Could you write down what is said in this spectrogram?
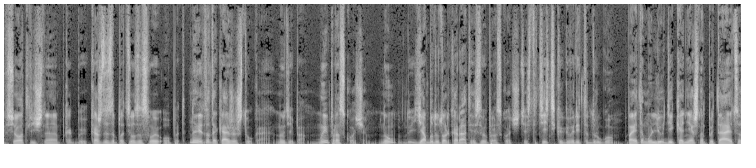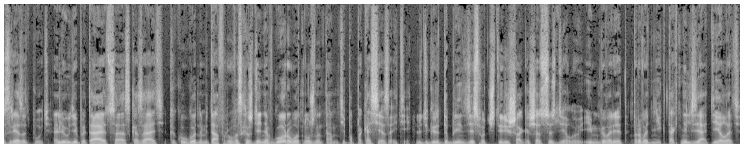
все отлично. Как бы каждый заплатил за свой опыт. Ну это такая же штука. Ну типа, мы проскочим. Ну, я буду только рад, если вы проскочите. Статистика говорит о другом. Поэтому люди, конечно, пытаются срезать путь. Люди пытаются сказать какую угодно метафору восхождения в гору, вот нужно там типа по косе зайти. Люди говорят, да блин, здесь вот четыре шага, сейчас все сделаю. Им говорит проводник, так нельзя делать,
